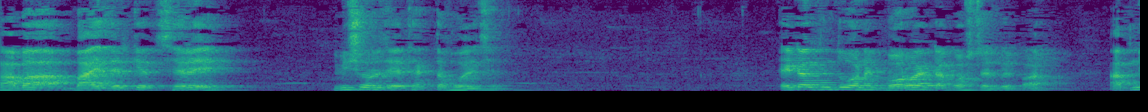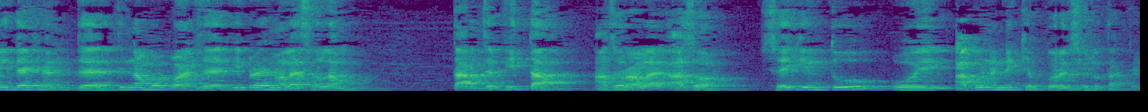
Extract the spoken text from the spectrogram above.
বাবা ভাইদেরকে ছেড়ে মিশরে যেয়ে থাকতে হয়েছে। এটা কিন্তু অনেক বড় একটা কষ্টের ব্যাপার। আপনি দেখেন যে তিন নম্বর পয়েন্ট যে ইব্রাহিম আলাইসাল্লাম তার যে পিতা আজর আলাই আজর সেই কিন্তু ওই আগুনে নিক্ষেপ করেছিল তাকে।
